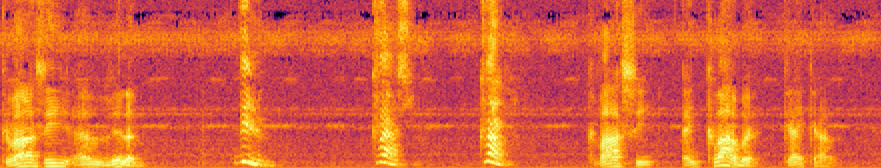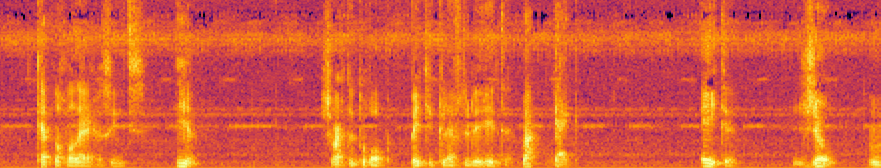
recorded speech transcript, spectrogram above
Quasi en Willem. Willem. Quasi. Kwam. Quasi en kwamen. Kijk aan. Ik heb nog wel ergens iets. Hier. Zwarte drop. Beetje klef door de hitte. Maar kijk. Eten. Zo. Hm.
